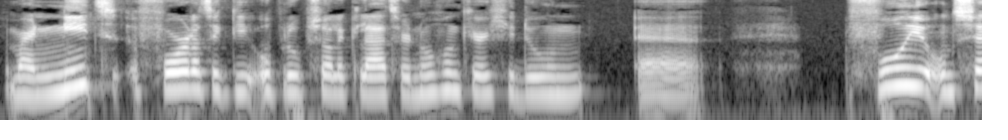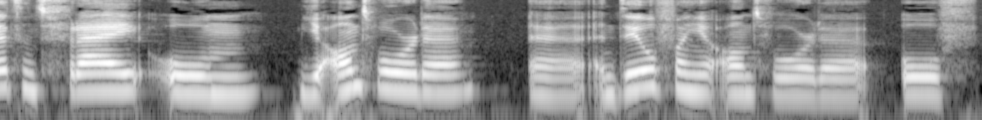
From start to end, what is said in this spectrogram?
maar niet voordat ik die oproep, zal ik later nog een keertje doen. Uh, voel je ontzettend vrij om je antwoorden, uh, een deel van je antwoorden of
